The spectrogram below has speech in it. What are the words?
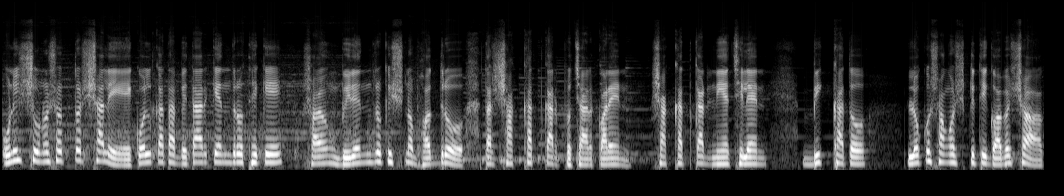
উনিশশো উনসত্তর সালে কলকাতা বেতার কেন্দ্র থেকে স্বয়ং বীরেন্দ্রকৃষ্ণ ভদ্র তার সাক্ষাৎকার প্রচার করেন। সাক্ষাৎকার নিয়েছিলেন বিখ্যাত লোকসংস্কৃতি গবেষক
